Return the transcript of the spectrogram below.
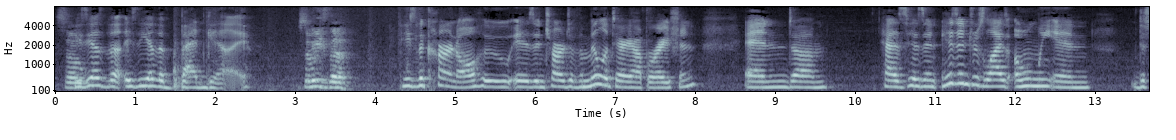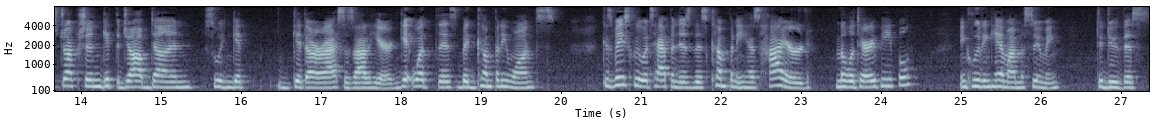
So He's the other, he's the other bad guy. So he's the He's the colonel who is in charge of the military operation, and um, has his in, his interest lies only in destruction, get the job done, so we can get get our asses out of here, get what this big company wants. Because basically, what's happened is this company has hired military people, including him, I'm assuming, to do this,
